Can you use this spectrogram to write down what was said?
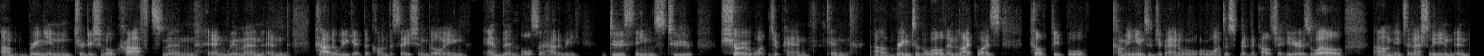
Um, bring in traditional craftsmen and women, and how do we get the conversation going? And then also how do we do things to show what Japan can uh, bring to the world, and likewise help people coming into Japan who, who, want to spread the culture here as well, um, internationally in, in,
